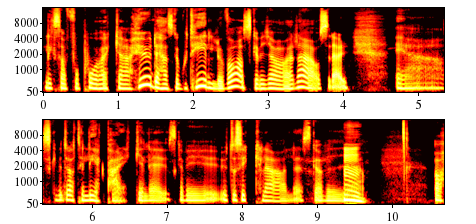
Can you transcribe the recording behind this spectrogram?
liksom få påverka hur det här ska gå till och vad ska vi göra och sådär. Eh, ska vi dra till lekpark eller ska vi ut och cykla eller ska vi... Mm. Ja,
